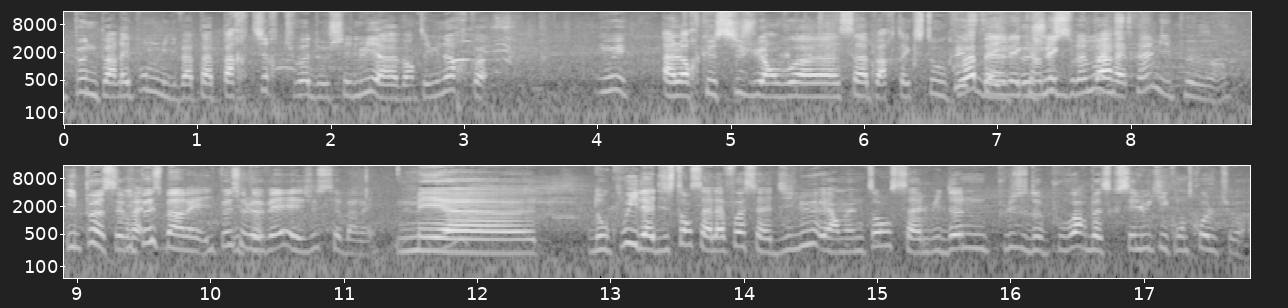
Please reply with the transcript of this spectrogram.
il peut ne pas répondre, mais il va pas partir, tu vois, de chez lui à 21h, quoi. Oui. Alors que si je lui envoie ça par texto ou quoi, bah, il avec peut un mec juste vraiment pas répondre. extrême, il peut. hein. Il peut, c'est Il vrai. peut se barrer. Il peut Il se peut. lever et juste se barrer. Mais euh, donc oui, la distance, à la fois, ça dilue et en même temps, ça lui donne plus de pouvoir parce que c'est lui qui contrôle, tu vois.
